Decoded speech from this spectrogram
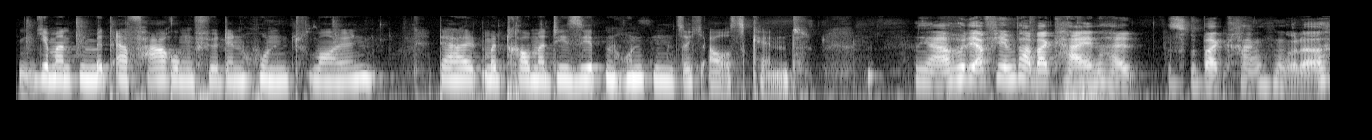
jemanden mit Erfahrung für den Hund wollen, der halt mit traumatisierten Hunden sich auskennt. Ja, hol dir auf jeden Fall aber keinen halt super kranken oder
